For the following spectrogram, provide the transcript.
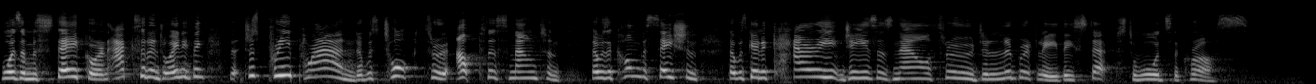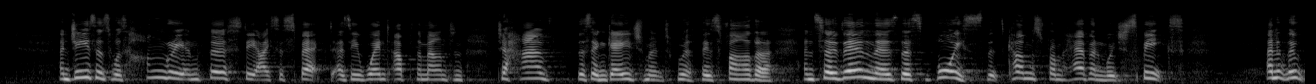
was a mistake or an accident or anything. That just pre planned. It was talked through up this mountain. There was a conversation that was going to carry Jesus now through deliberately these steps towards the cross. And Jesus was hungry and thirsty, I suspect, as he went up the mountain to have this engagement with his Father. And so then there's this voice that comes from heaven which speaks and the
